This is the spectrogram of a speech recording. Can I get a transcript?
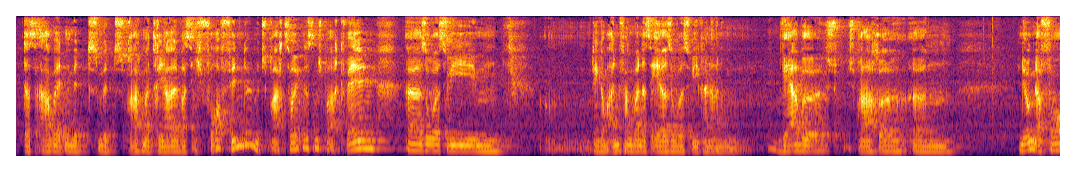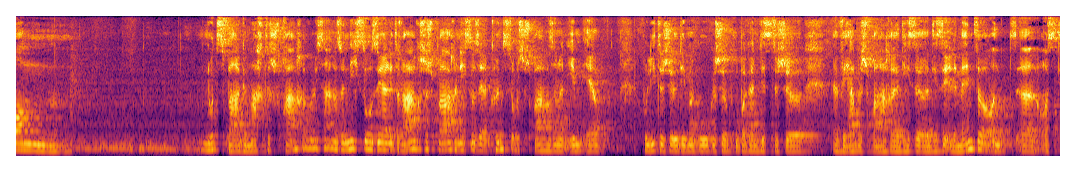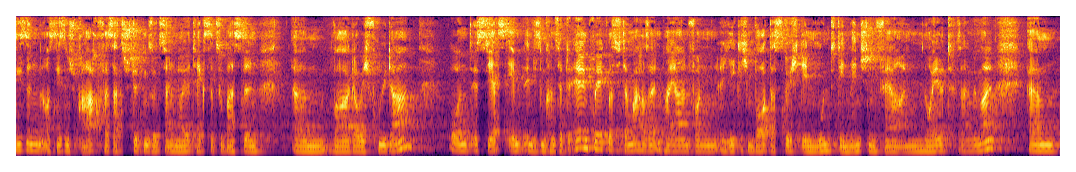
das Arbeiten mit, mit Sprachmaterial, was ich vorfinde, mit Sprachzeugnissen, Sprachquellen, äh, sowas wie, ähm, ich denke am Anfang war das eher sowas wie, keine Ahnung, Werbesprache, ähm, in irgendeiner Form nutzbar gemachte Sprache, würde ich sagen. Also nicht so sehr literarische Sprache, nicht so sehr künstlerische Sprache, sondern eben eher politische, demagogische, propagandistische äh, Werbesprache, diese, diese Elemente und äh, aus, diesen, aus diesen Sprachversatzstücken sozusagen neue Texte zu basteln, ähm, war, glaube ich, früh da und ist jetzt eben in diesem konzeptuellen Projekt, was ich da mache seit ein paar Jahren von jeglichem Wort, das durch den Mund den Menschen verneuert, sagen wir mal, ähm,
